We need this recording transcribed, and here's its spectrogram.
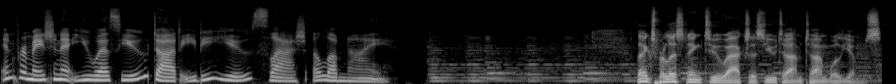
Information at usu.edu/alumni. Thanks for listening to Access Utah. I'm Tom Williams.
